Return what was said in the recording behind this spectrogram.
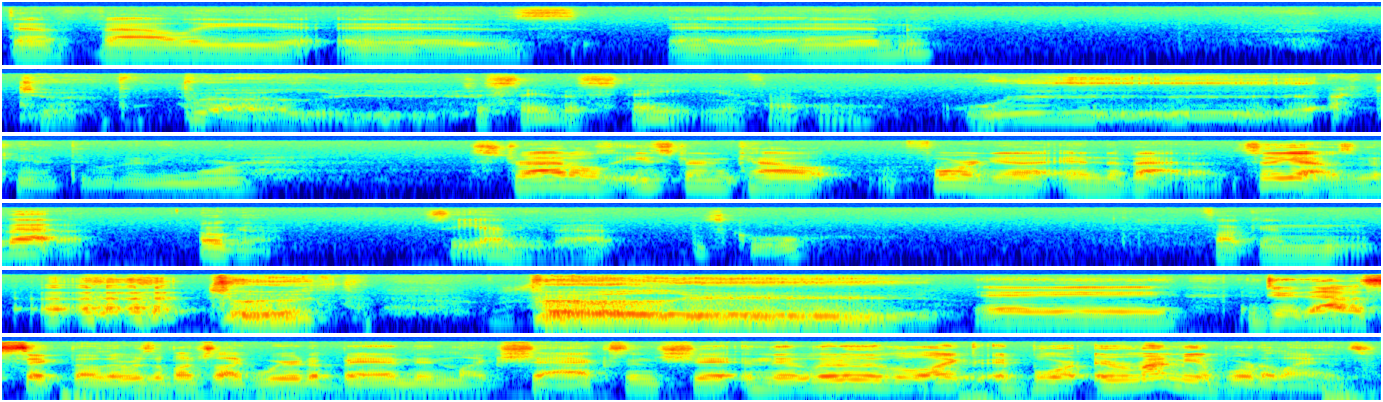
Death Valley is in. Death Valley. Just say the state, you fucking. I can't do it anymore. Straddles Eastern California and Nevada. So yeah, it was Nevada. Okay, See, I knew that. that's cool. Fucking. Truth Valley. Hey, dude, that was sick though. There was a bunch of like weird abandoned like shacks and shit, and it literally looked like it, bor- it reminded me of Borderlands.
